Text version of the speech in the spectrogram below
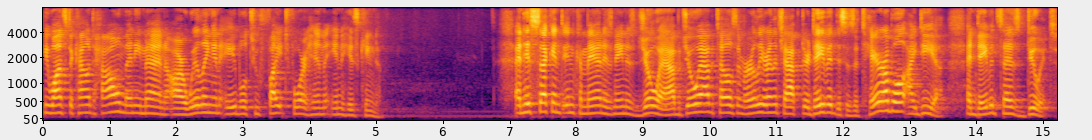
He wants to count how many men are willing and able to fight for him in his kingdom. And his second in command, his name is Joab. Joab tells him earlier in the chapter, David, this is a terrible idea. And David says, Do it.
